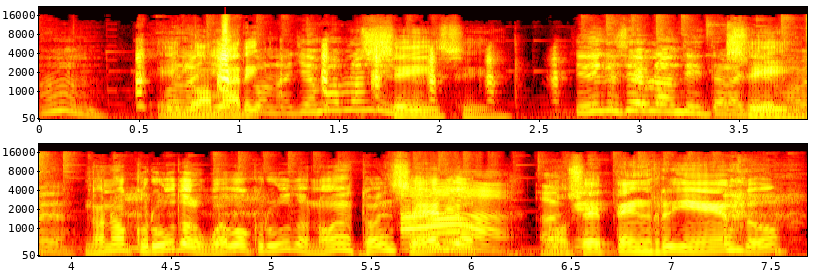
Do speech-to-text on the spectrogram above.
Ah, eh, con, lo la, con la yema blandita. Sí, sí. Tiene que ser blandita la Sí. yema, ¿verdad? No, no, crudo, el huevo crudo, no, esto es en serio. Ah, no se estén riendo.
